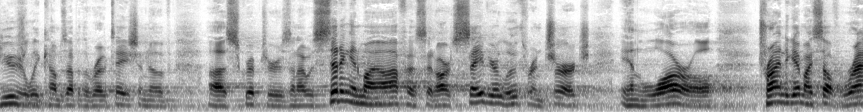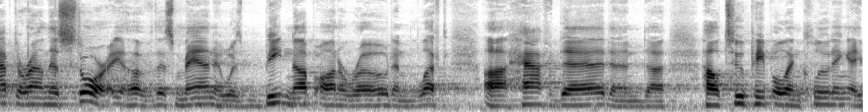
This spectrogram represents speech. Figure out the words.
usually comes up in the rotation of uh, scriptures. And I was sitting in my office at our Savior Lutheran Church in Laurel trying to get myself wrapped around this story of this man who was beaten up on a road and left uh, half dead, and uh, how two people, including a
